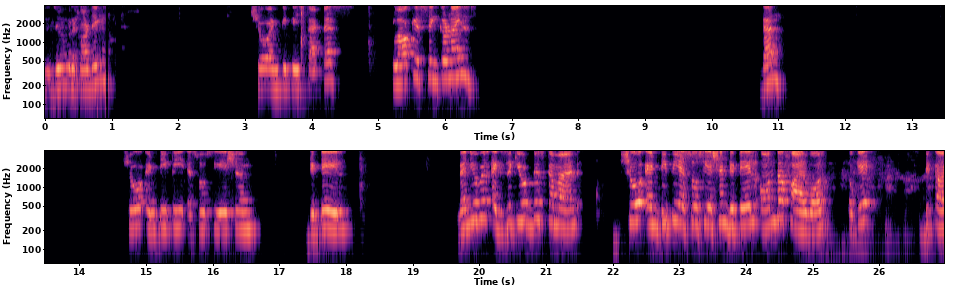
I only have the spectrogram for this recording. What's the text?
Resume recording. Show NTP status. Clock is synchronized. Done. Show NTP association detail. When you will execute this command, show NTP association detail on the firewall. Okay. Uh,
